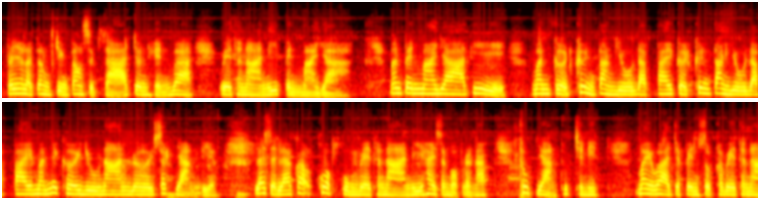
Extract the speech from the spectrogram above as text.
เพราะฉะนั้นเราต้องจึงต้องศึกษาจนเห็นว่าเวทนานี้เป็นมายา มันเป็นมายาที่มันเกิดขึ้นตั้งอยู่ดับไป เกิดขึ้นตั้งอยู่ดับไป มันไม่เคยอยู่นานเลยสักอย่างเดียว และเสร็จแล้วก็ควบคุมเวทนานี้ให้สงบระงับ ทุกอย่างทุกชนิด ไม่ว่าจะเป็นสุขเวทนา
